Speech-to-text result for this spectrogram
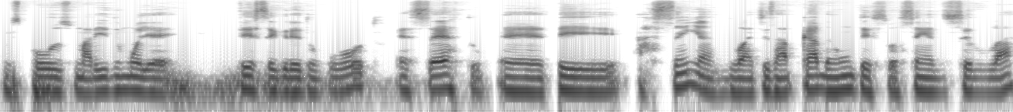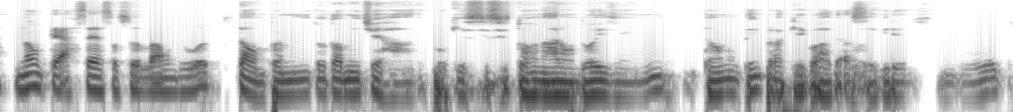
um esposo, marido e mulher, ter segredo um com o outro, é certo é, ter a senha do WhatsApp, cada um ter sua senha do celular, não ter acesso ao celular um do outro? Então, para mim, totalmente errado, porque se se tornaram dois em um, então não tem para que guardar segredos um do outro,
